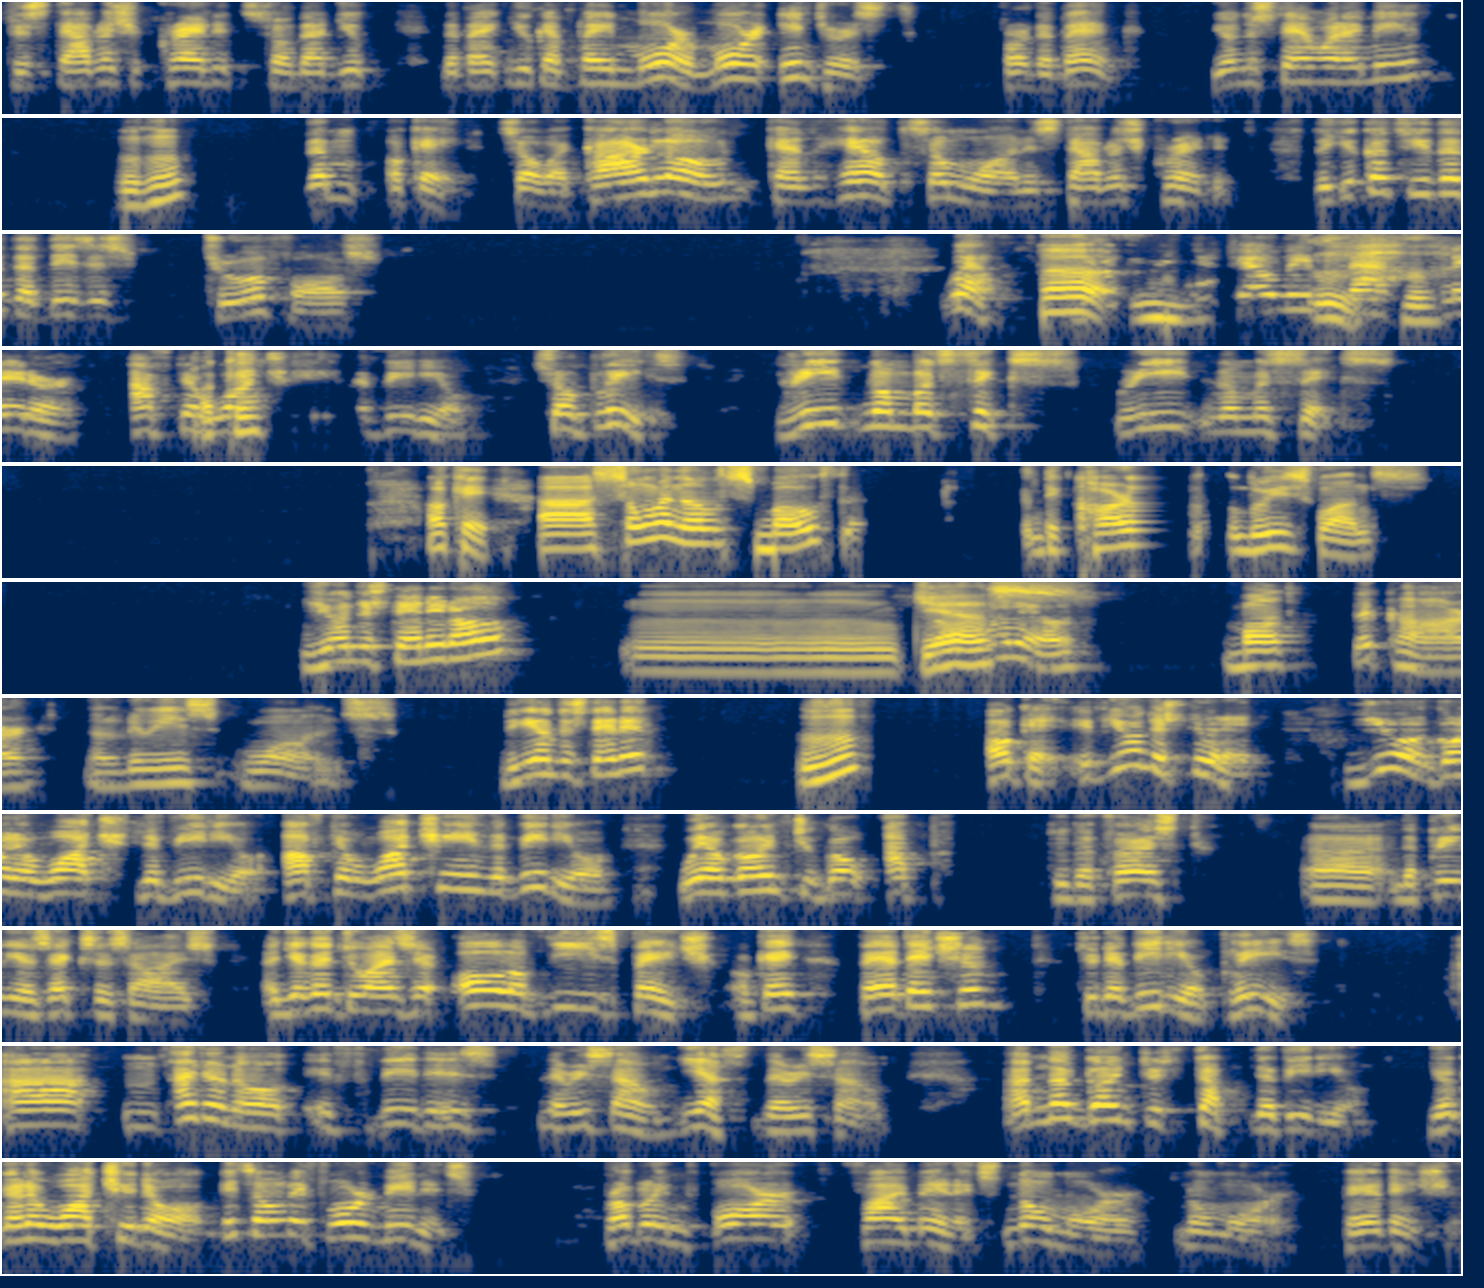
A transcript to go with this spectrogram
to establish a credit so that you, the bank, you can pay more, more interest for the bank. You understand what I mean? Ujú. the okay so a car loan can help someone establish credit do you consider that this is true or false well uh, to tell me mm, that mhm. later after Okay. watching the video so please read number six read number six Okay, uh, someone else bought the car Luis wants. you understand it all Mm, Someone yes. else bought the car that Luis wants do you understand it Mm -hmm. Okay, if you understood it, you are going to watch the video. After watching the video, we are going to go up to the first, uh, the previous exercise, and you're going to answer all of these page, okay? Pay attention to the video, please. Uh, mm, I don't know if it is, there is sound. Yes, there is sound. I'm not going to stop the video. You're gonna watch it all. It's only four minutes probably four, five minutes, no more, no more. Pay attention.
